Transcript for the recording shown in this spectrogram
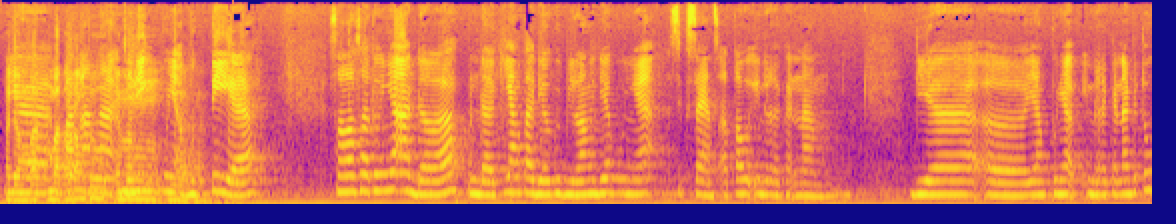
ada Iya, empat empat orang tuh anak. emang jadi punya iya. bukti ya. Salah satunya adalah pendaki yang tadi aku bilang dia punya six sense atau indera keenam. Dia eh, yang punya indera keenam itu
